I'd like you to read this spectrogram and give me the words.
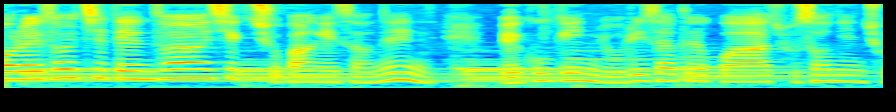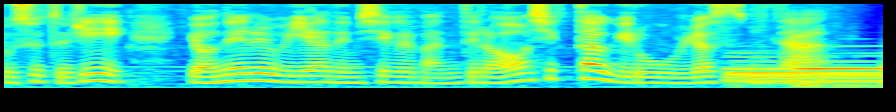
궁궐에 설치된 서양식 주방에서는 외국인 요리사들과 조선인 조수들이 연회를 위한 음식을 만들어 식탁 위로 올렸습니다.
